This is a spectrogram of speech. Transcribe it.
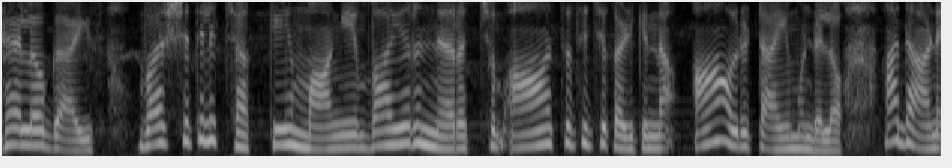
ഹലോ ഗൈസ് വർഷത്തിൽ ചക്കയും മാങ്ങയും വയറ് നിറച്ചും ആസ്വദിച്ച് കഴിക്കുന്ന ആ ഒരു ടൈം ഉണ്ടല്ലോ. അതാണ്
